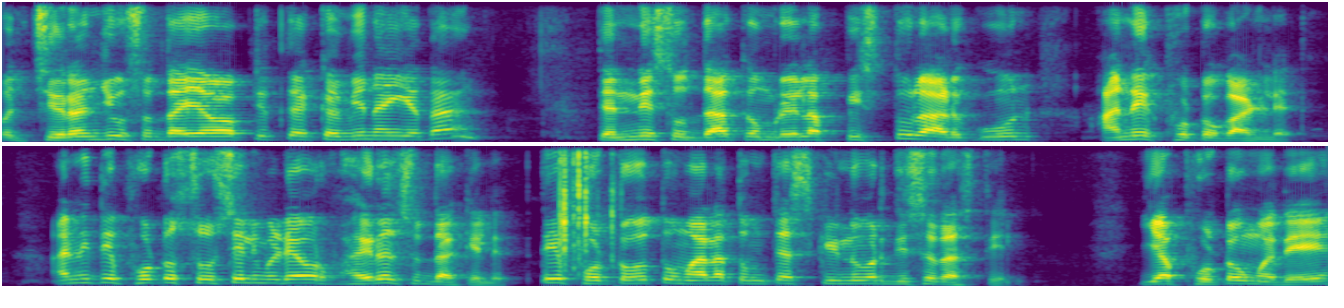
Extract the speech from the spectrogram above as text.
पण चिरंजीवसुद्धा या बाबतीत काही कमी नाही आहेत त्यांनीसुद्धा त्यांनी सुद्धा कमरेला पिस्तूल अडकून अनेक फोटो काढलेत. आणि ते फोटो सोशल मीडियावर व्हायरलसुद्धा केलेत. ते फोटो तुम्हाला तुमच्या स्क्रीनवर दिसत असतील. या फोटोमध्ये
